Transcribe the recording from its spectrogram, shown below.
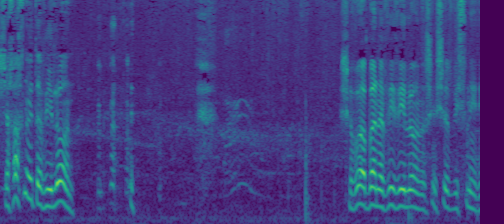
שכחנו את הווילון. שבוע הבא נביא וילון, אז נשב בפנים.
